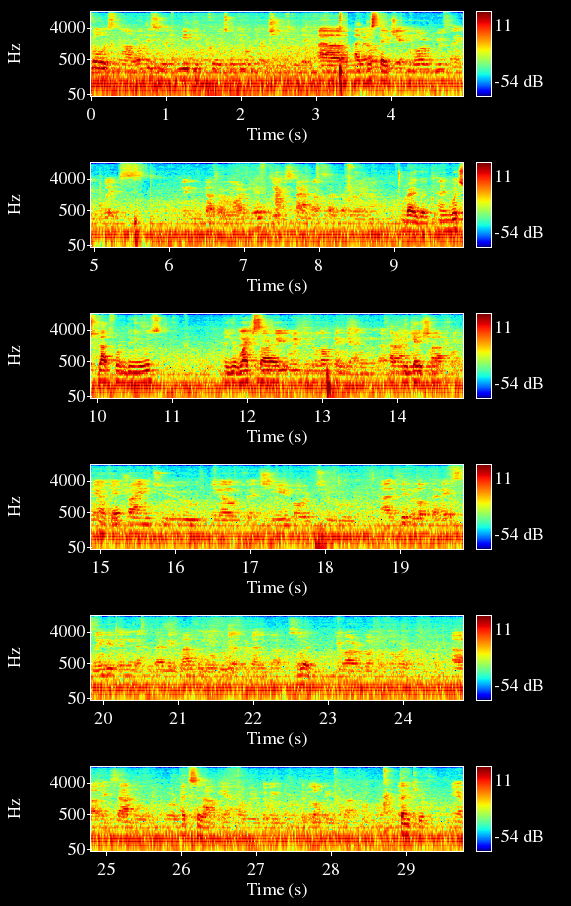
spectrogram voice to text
goals now? What is your immediate goals? What do you want to achieve today? Uh, At this stage. To get more views and clicks in Qatar market to expand outside Qatar right now. Very good. And which platform do you use? Uh, your Actually, website? We, we're developing an application. platform. Yeah, okay. We're trying to, you know, to achieve or to uh, develop the next LinkedIn advertising platform or Google advertising platform. So Good. you are one of our uh, examples. Excellent. How, yeah, how we're doing developing the platform. Thank you. Yeah.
